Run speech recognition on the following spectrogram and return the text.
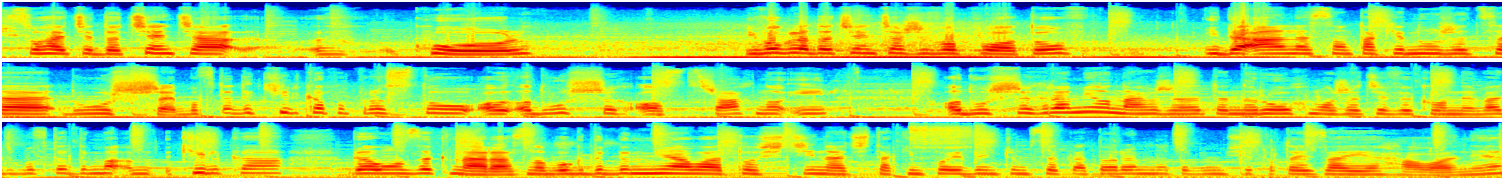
ciąć. Słuchajcie, do cięcia e, kul i w ogóle do cięcia żywopłotów idealne są takie nożyce dłuższe, bo wtedy kilka po prostu o, o dłuższych ostrzach, no i o dłuższych ramionach, że ten ruch możecie wykonywać, bo wtedy ma kilka gałązek naraz, no bo gdybym miała to ścinać takim pojedynczym sekatorem, no to bym się tutaj zajechała, nie?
